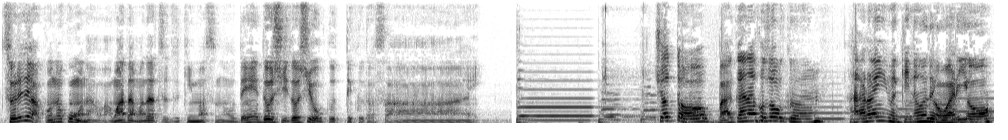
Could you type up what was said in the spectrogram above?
それではこのコーナーはまだまだ続きますので、どしどし送ってください。ちょっと、バカな小僧くん。ハロウィンは昨日で終わりよ。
